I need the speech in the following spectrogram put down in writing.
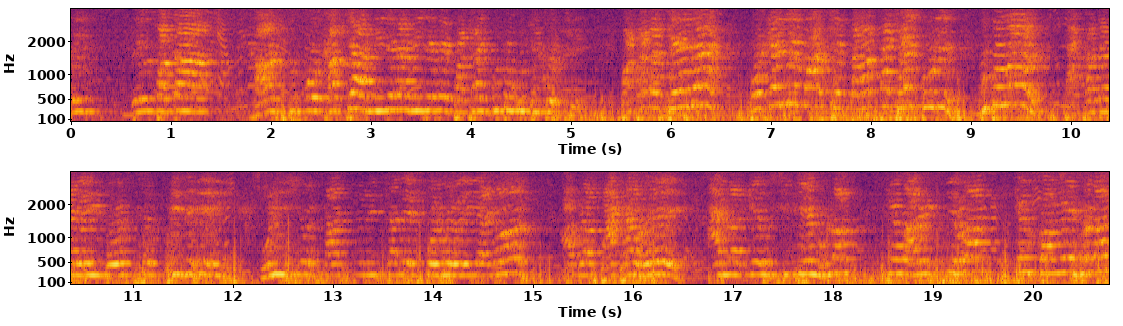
ওই বেলপাতা, ঘাস দুপুর খাচ্ছে, আর নিজেরা নিজেদের পাঠায় গুটোগুটি করছে। পাঠাটা ছেড়ে দেয় ওকে যে মারছে, তার পাঠায় গুলি গুটো মার পাঠাটার এই বর্ষ ফিরে উনিশশো সাতচল্লিশ সালের পনেরোই আগস্ট আমরা পাঠা হয়ে আমরা কেউ সিপিএম হলাম, কেউ আরেকটি হলাম, কেউ কংগ্রেস হলাম,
